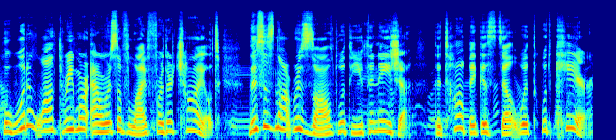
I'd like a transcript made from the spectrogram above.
who wouldn't want three more hours of life for their child. This is not resolved with euthanasia. The topic is dealt with with care.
